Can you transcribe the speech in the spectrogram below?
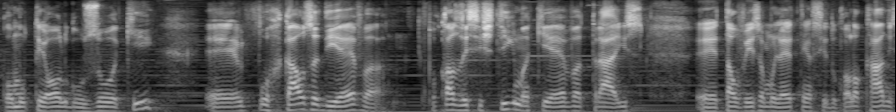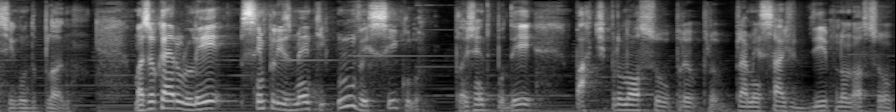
como o teólogo usou aqui é, por causa de Eva por causa desse estigma que Eva traz é, talvez a mulher tenha sido colocada em segundo plano. Mas eu quero ler simplesmente um versículo para a gente poder partir para a mensagem do dia, para o nosso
